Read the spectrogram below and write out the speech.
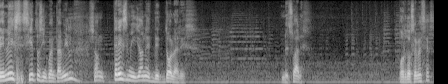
Tenés 150 mil, son 3 millones de dólares mensuales. Por 12 meses.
